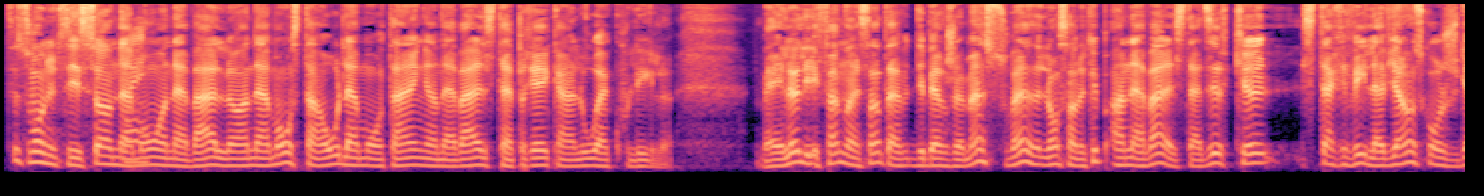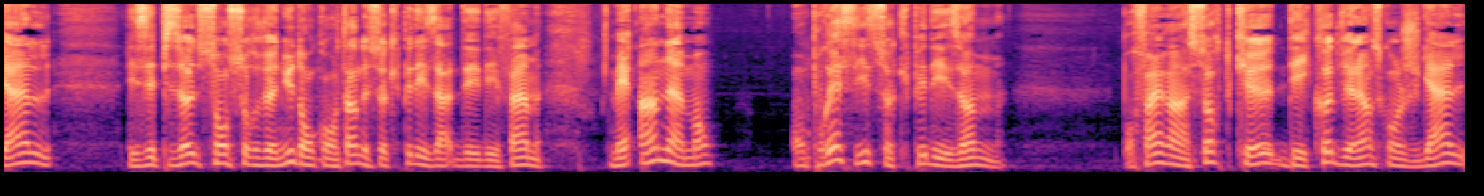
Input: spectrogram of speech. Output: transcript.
Tu sais, souvent on utilise ça en amont, en aval. là. En amont, c'est en haut de la montagne, en aval, c'est après quand l'eau a coulé. Là. Mais là, les femmes dans le centre d'hébergement, souvent, là, on s'en occupe en aval. C'est-à-dire que c'est arrivé, la violence conjugale, les épisodes sont survenus, donc on tente de s'occuper des, femmes. Mais en amont, on pourrait essayer de s'occuper des hommes pour faire en sorte que des cas de violence conjugale,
